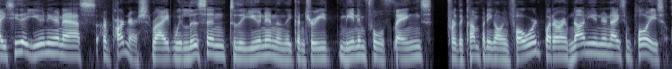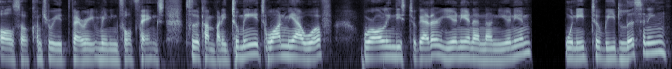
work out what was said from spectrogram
I see the union as our partners, right? We listen to the union and they contribute meaningful things for the company going forward, but our non-unionized employees also contribute very meaningful things to the company. To me, it's one Meow Wolf. We're all in this together, union and non-union. We need to be listening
